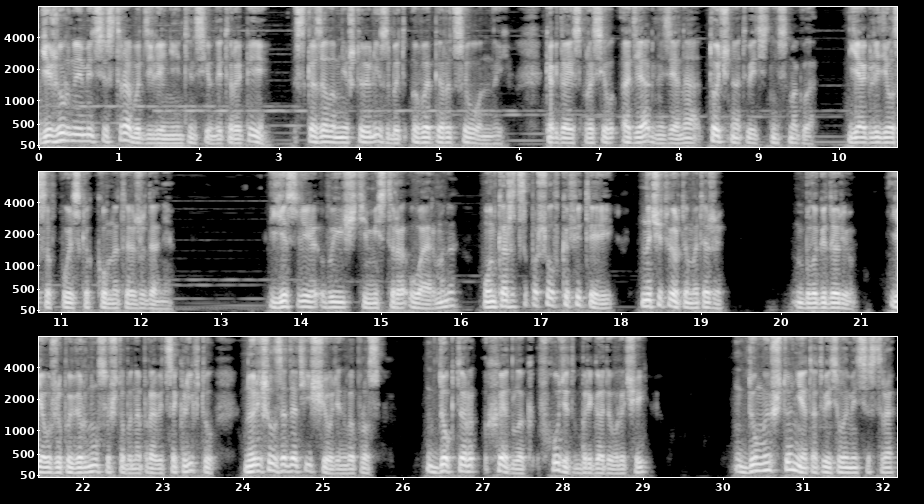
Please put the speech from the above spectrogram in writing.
Дежурная медсестра в отделении интенсивной терапии сказала мне, что Элизабет в операционной. Когда я спросил о диагнозе, она точно ответить не смогла. Я огляделся в поисках комнаты ожидания. Если вы ищете мистера Уайермана, он, кажется, пошел в кафетерий на четвертом этаже. Благодарю. Я уже повернулся, чтобы направиться к лифту, но решил задать еще один вопрос. Доктор Хедлок входит в бригаду врачей? Думаю, что нет, ответила медсестра,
